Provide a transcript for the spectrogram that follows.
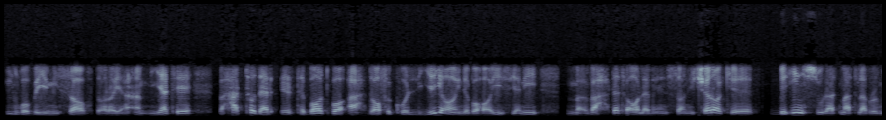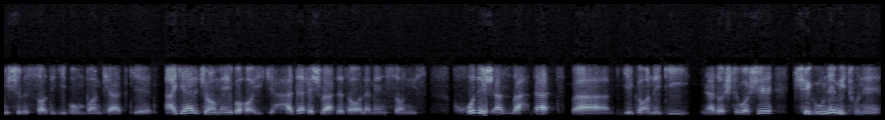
این قوه میثاق دارای اهمیت و حتی در ارتباط با اهداف کلیه آینه بهایی است. یعنی وحدت عالم انسانی. چرا که به این صورت مطلب رو میشه به سادگی عنوان کرد که اگر جامعه بهایی که هدفش وحدت عالم انسانی است خودش از وحدت و یگانگی نداشته باشه چگونه می‌تونه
